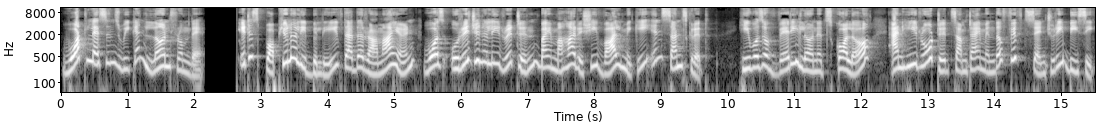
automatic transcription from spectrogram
what lessons we can learn from there. It is popularly believed that the Ramayana was originally written by Maharishi Valmiki in Sanskrit. He was a very learned scholar and he wrote it sometime in the 5th century BC.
